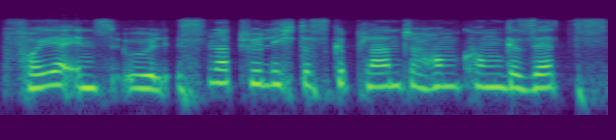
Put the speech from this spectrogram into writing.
Feuer ins Öl ist natürlich das geplante Hongkong-Gesetz.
